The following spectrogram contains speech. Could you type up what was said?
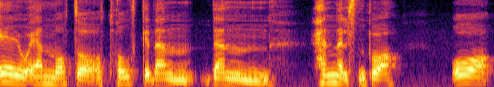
er jo en måte å tolke den, den hendelsen på. Og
